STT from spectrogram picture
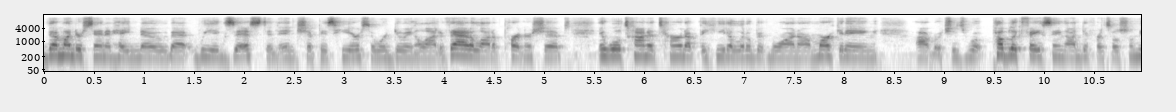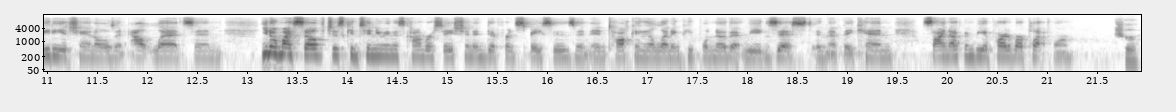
them understand and hey, know that we exist and, and Chip is here. So we're doing a lot of that, a lot of partnerships. It will kind of turn up the heat a little bit more on our marketing, uh, which is public facing on different social media channels and outlets and you know myself just continuing this conversation in different spaces and, and talking and letting people know that we exist and that they can sign up and be a part of our platform sure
